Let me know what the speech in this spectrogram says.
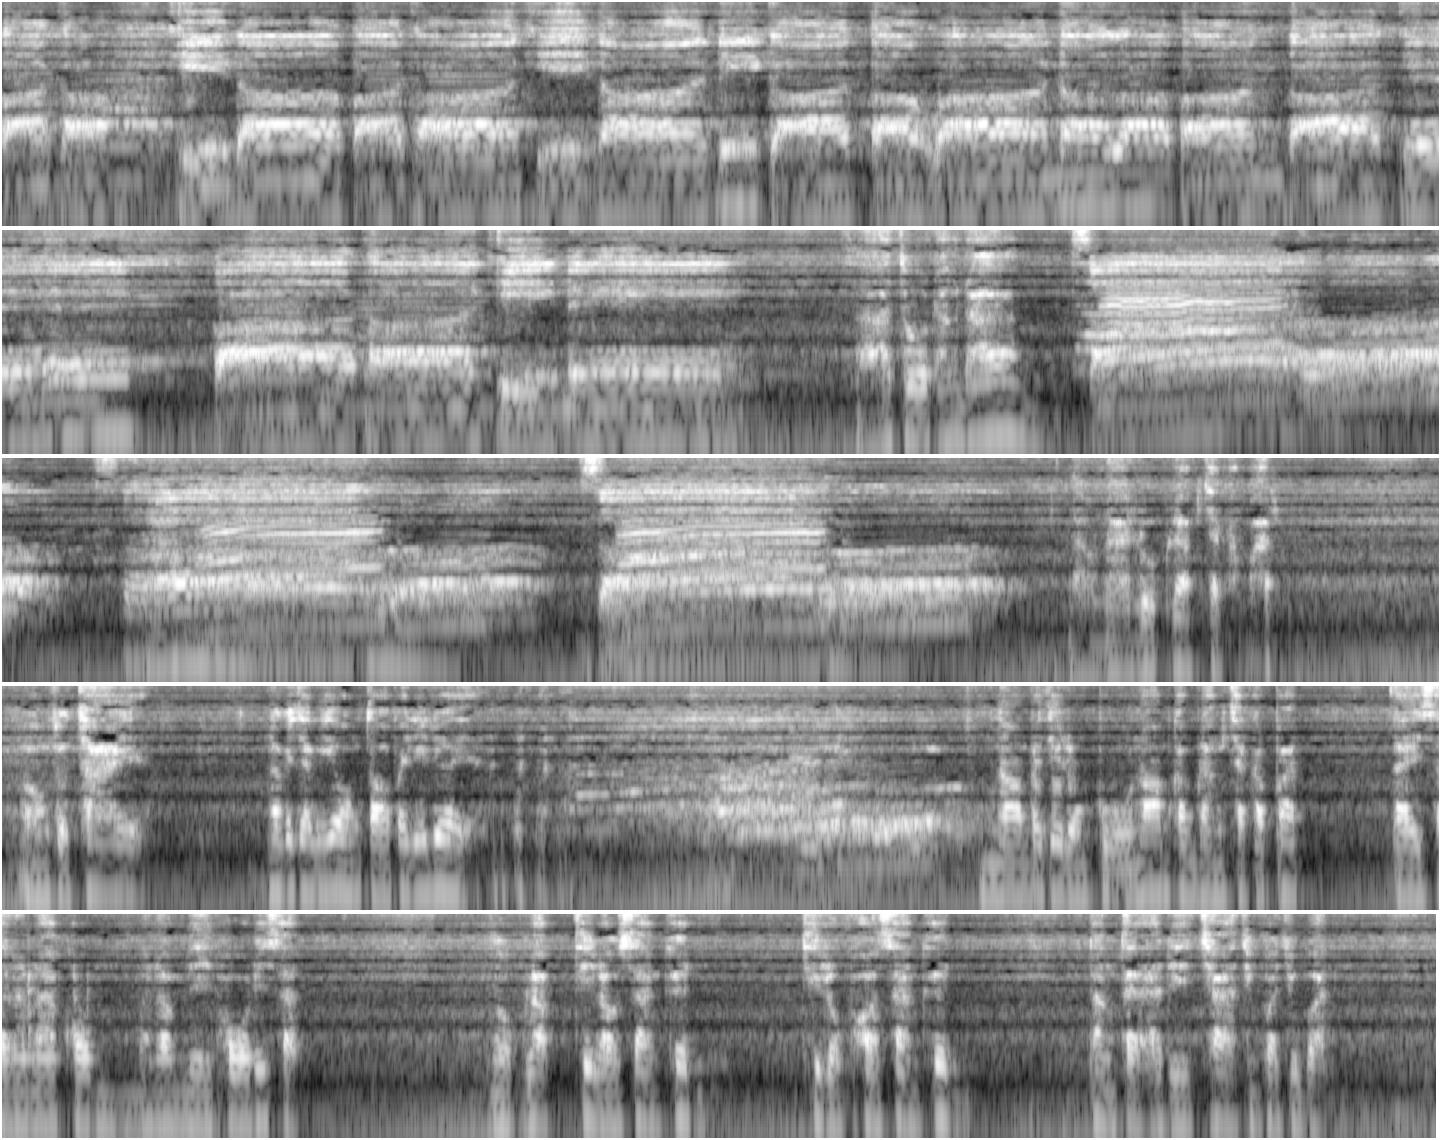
ปาทาคีนาปาทาคีนานิกาตวานาลพันตาเทปาทาคีเนสาธุดังสา รูปลักษณ์จักรพรรดิองค์สุดท้าย แล้วก็จะมีองค์ต่อไปเรื่อยๆ น้อมไปที่หลวงปู่น้อมกำลังจักรพรรดิไตรสรณาคมบารมีโพธิสัตว์รูปลักษณ์ที่เราสร้างขึ้น ที่หลวงพ่อสร้างขึ้น ตั้งแต่อดีตชาติถึงปัจจุบัน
